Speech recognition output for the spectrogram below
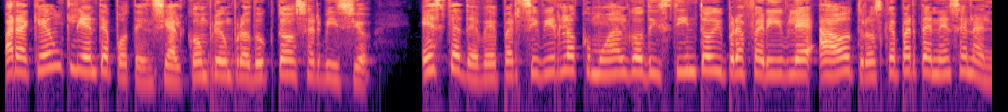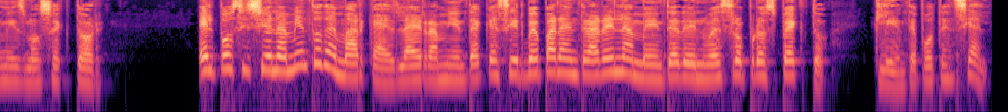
Para que un cliente potencial compre un producto o servicio, éste debe percibirlo como algo distinto y preferible a otros que pertenecen al mismo sector. El posicionamiento de marca es la herramienta que sirve para entrar en la mente de nuestro prospecto, cliente potencial,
